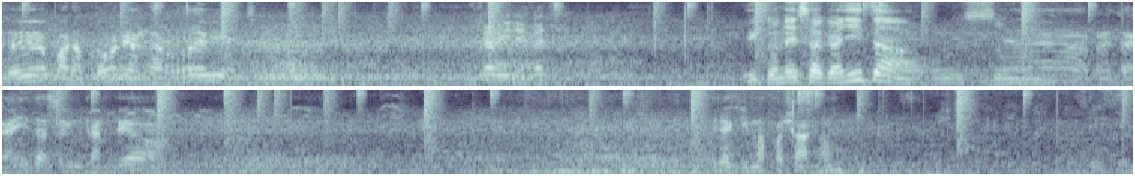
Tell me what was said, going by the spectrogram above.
me lo dio para probar y anda re bien. Ya viene, Cachi. ¿Y con esa cañita? Es un- Ah, con esta cañita soy un campeón. Mira aquí más para allá, ¿no? Sí, sí.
